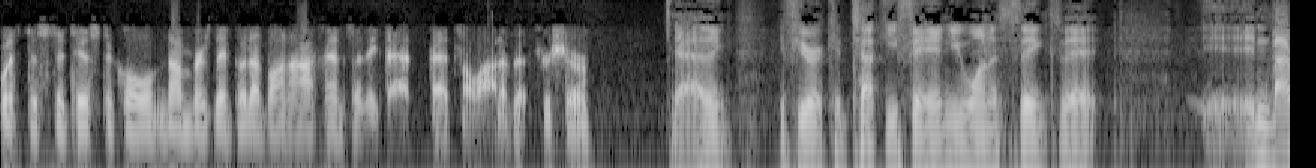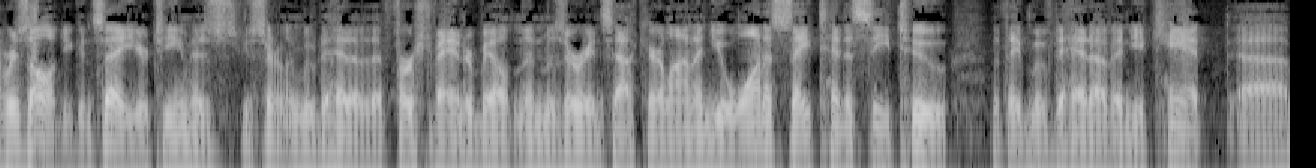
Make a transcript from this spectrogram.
with the statistical numbers they put up on offense, I think that that's a lot of it for sure. Yeah, I think if you're a Kentucky fan, you want to think that, and by result, you can say your team has you certainly moved ahead of the first Vanderbilt and then Missouri and South Carolina, and you want to say Tennessee too that they've moved ahead of, and you can't. Uh,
